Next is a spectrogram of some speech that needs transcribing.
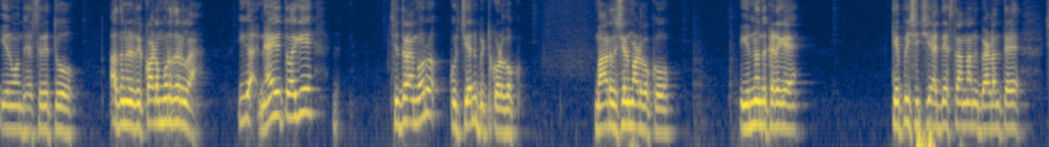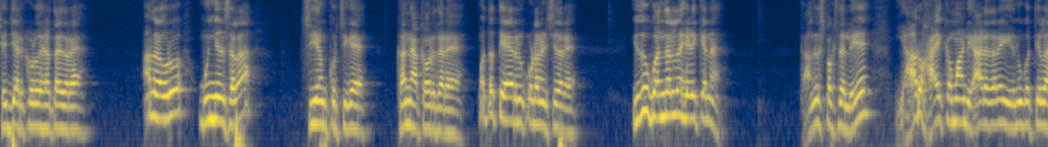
ಏನೋ ಒಂದು ಹೆಸರಿತ್ತು. ಅದನ್ನು ರೆಕಾರ್ಡ್ ಮುರಿದಿರಲ್ಲ ಈಗ ನ್ಯಾಯಯುತವಾಗಿ ಸಿದ್ದರಾಮಯ್ಯವರು ಕುರ್ಚಿಯನ್ನು ಬಿಟ್ಟುಕೊಡ್ಬೇಕು. ಮಾರ್ಗದರ್ಶನ ಮಾಡಬೇಕು. ಇನ್ನೊಂದು ಕಡೆಗೆ ಕೆ ಪಿ ಸಿ ಸಿ ಅಧ್ಯಕ್ಷ ಸ್ಥಾನ ನನಗೆ ಬೇಡ ಅಂತೇಳಿ ಶೆಟ್ಟಿ ಜಾರಕಿಹೊಳಿ ಹೇಳ್ತಾ ಇದ್ದಾರೆ. ಅಂದರೆ ಅವರು ಮುಂದಿನ ಸಲ ಸಿ ಎಂ ಕುರ್ಚಿಗೆ ಕಣ್ಣು ಹಾಕೋರಿದ್ದಾರೆ ಮತ್ತು ತಯಾರಿನೂ ಕೂಡ ನಡೆಸಿದ್ದಾರೆ. ಇದು ಗೊಂದಲನ ಹೇಳಿಕೆನೆ. ಕಾಂಗ್ರೆಸ್ ಪಕ್ಷದಲ್ಲಿ ಯಾರು ಹೈಕಮಾಂಡ್ ಯಾರಿದ್ದಾರೆ ಏನೂ ಗೊತ್ತಿಲ್ಲ.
